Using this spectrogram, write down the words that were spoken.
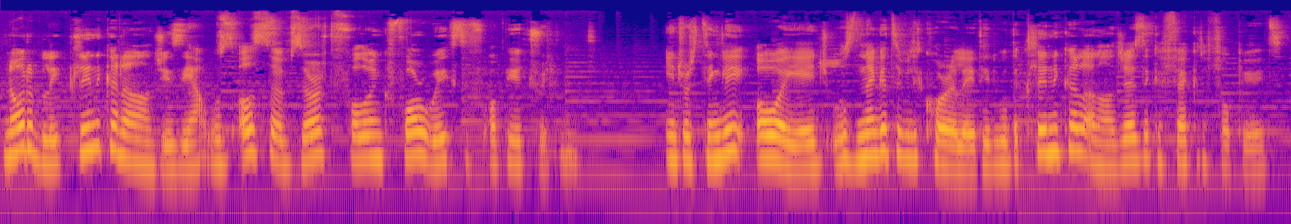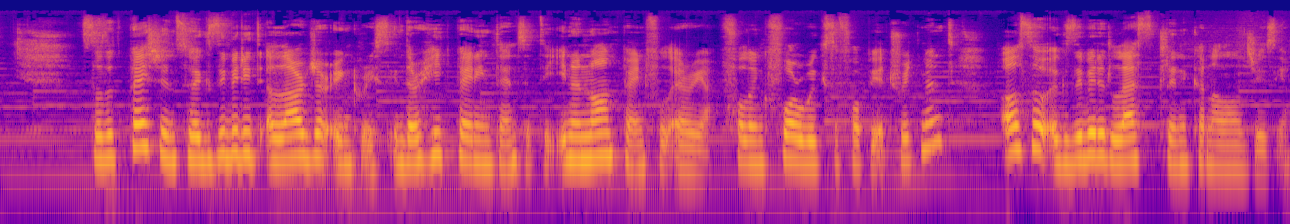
Notably, clinical analgesia was also observed following four weeks of opioid treatment. Interestingly, OIH was negatively correlated with the clinical analgesic effect of opioids, so that patients who exhibited a larger increase in their heat pain intensity in a non-painful area following four weeks of opioid treatment also exhibited less clinical analgesia.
